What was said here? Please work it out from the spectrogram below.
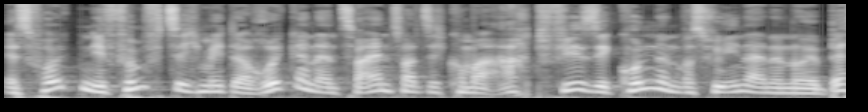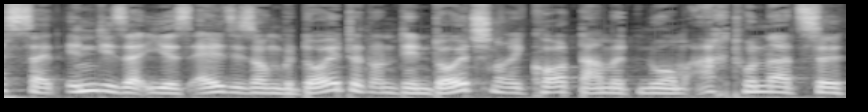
Es folgten die 50 Meter Rücken in 22,84 Sekunden, was für ihn eine neue Bestzeit in dieser ISL-Saison bedeutet und den deutschen Rekord damit nur um 800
